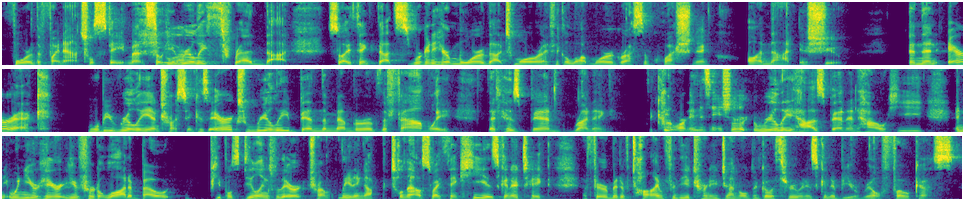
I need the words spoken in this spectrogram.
for the financial statement. So he really thread that. So I think that's, we're going to hear more of that tomorrow. And I think a lot more aggressive questioning on that issue. And then Eric, will be really interesting because Eric's really been the member of the family that has been running the, the organization. Really has been, and how he and when you're here, you've heard a lot about people's dealings with Eric Trump leading up till now. So I think he is going to take a fair bit of time for the attorney general to go through, and is going to be a real focus.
